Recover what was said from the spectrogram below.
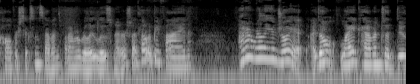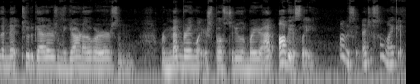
call for six and sevens, but I'm a really loose knitter. So I thought it would be fine. I don't really enjoy it. I don't like having to do the knit two togethers and the yarn overs and remembering what you're supposed to do and where you're at. Obviously, obviously, I just don't like it.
